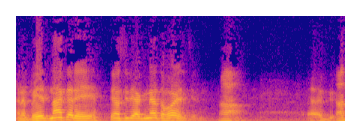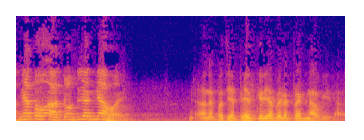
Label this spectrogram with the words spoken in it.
અને ભેદ ના કરે ત્યાં સુધી અજ્ઞાત હોય જ. હા. અજ્ઞા તો ત્યાં સુધી અજ્ઞા હોય. અને પછી ભેદ કરી આપે એટલે પ્રજ્ઞા ઊભી થાય.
